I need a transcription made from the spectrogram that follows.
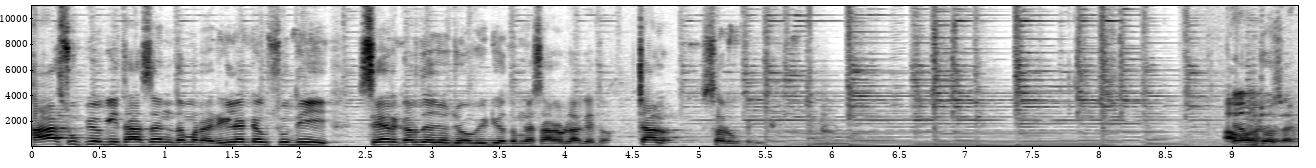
ખાસ ઉપયોગી થશે અને તમારા રિલેટિવ સુધી શેર કરી દેજો જો વીડિયો તમને સારો લાગે તો. ચાલો, શરૂ કરીએ. કેમ છો સાહેબ?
